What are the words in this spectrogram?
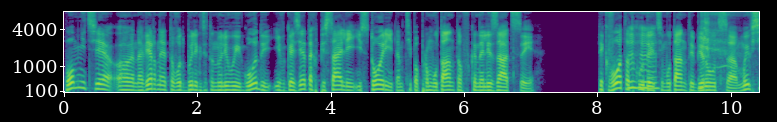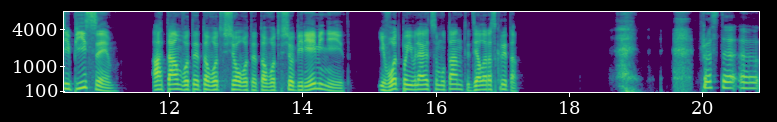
Помните, э, наверное, это вот были где-то нулевые годы, и в газетах писали истории там типа про мутантов в канализации. Так вот откуда Мгм. эти мутанты берутся. Мы все писаем, а там вот это вот все, вот это вот все беременеет. И вот появляются мутанты. Дело раскрыто. Просто... э,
